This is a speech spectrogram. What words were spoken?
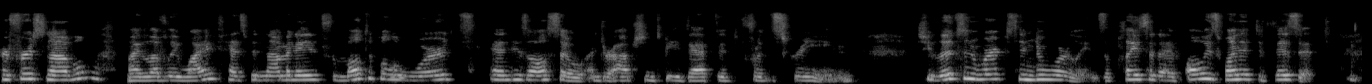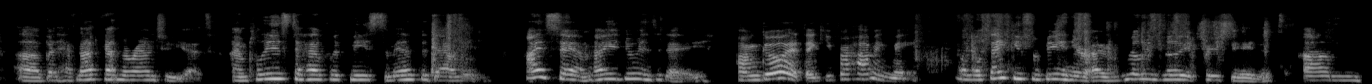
her first novel, My Lovely Wife, has been nominated for multiple awards and is also under option to be adapted for the screen. She lives and works in New Orleans, a place that I've always wanted to visit, uh, but have not gotten around to yet. I'm pleased to have with me Samantha Downing. Hi, Sam. How are you doing today? I'm good. Thank you for having me. Oh, well, thank you for being here. I really, really appreciate it. Um,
